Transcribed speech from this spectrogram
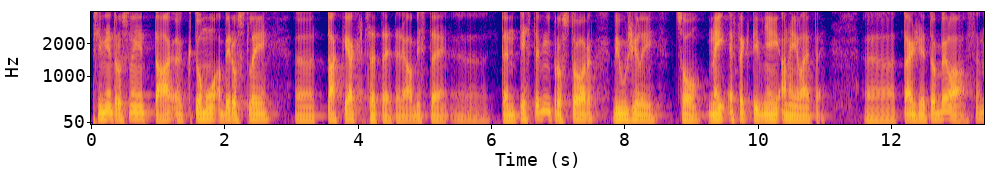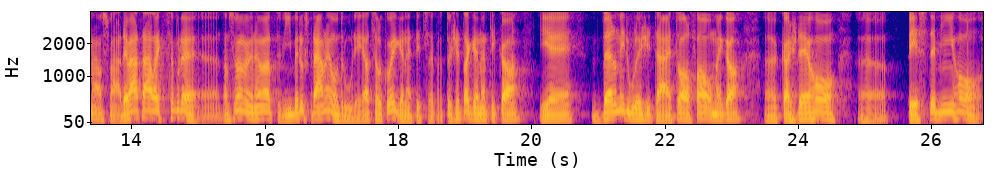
přimět rostliny tak, k tomu, aby rostly Eh, tak, jak chcete, teda abyste eh, ten pěstevní prostor využili co nejefektivněji a nejlépe. Eh, takže to byla 7., 8. a 9. lekce bude, tam se budeme věnovat výběru správného odrůdy a celkové genetice, protože ta genetika je velmi důležitá. Je to alfa a omega každého pěstebního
